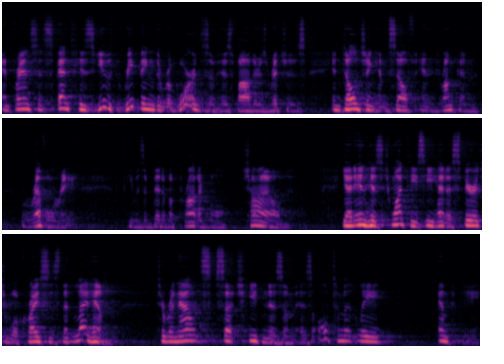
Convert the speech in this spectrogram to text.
and Francis spent his youth reaping the rewards of his father's riches, indulging himself in drunken revelry. He was a bit of a prodigal child. Yet in his 20s, he had a spiritual crisis that led him to renounce such hedonism as ultimately empty,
